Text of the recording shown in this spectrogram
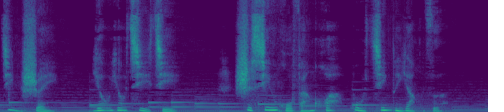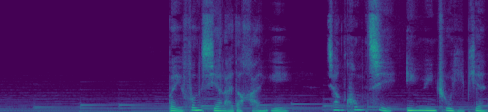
静水悠悠寂寂，是星湖繁花不惊的样子。北风携来的寒意，将空气氤氲出一片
